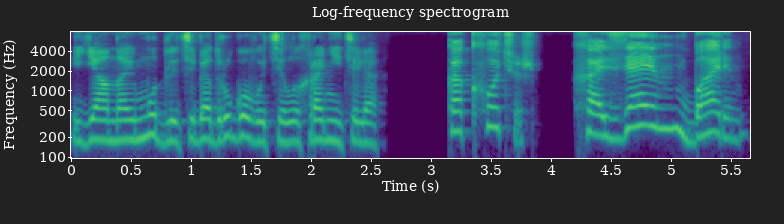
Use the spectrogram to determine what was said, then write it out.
Я найму для тебя другого телохранителя. Как хочешь. Хозяин, барин.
